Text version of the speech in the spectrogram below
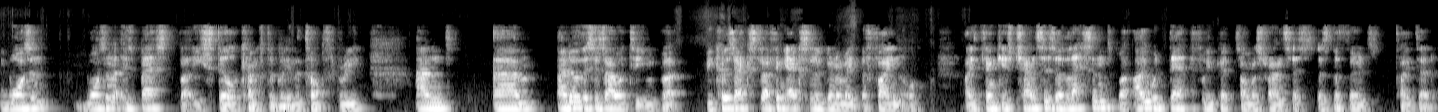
wasn't wasn't at his best, but he's still comfortably in the top three. And um, I know this is our team, but because Exeter, I think Exeter are going to make the final. I think his chances are lessened, but I would definitely pick Tomas Francis as the third tight end.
